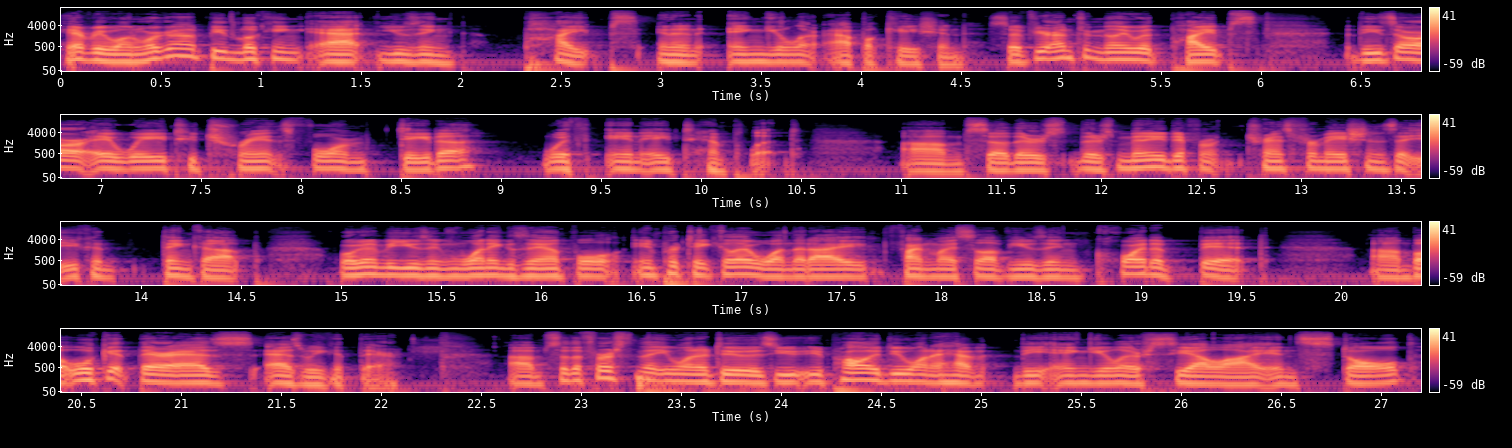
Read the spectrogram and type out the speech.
Hey everyone, we're going to be looking at using pipes in an Angular application. So if you're unfamiliar with pipes, these are a way to transform data within a template. Um, so there's there's many different transformations that you can think up. We're going to be using one example in particular, one that I find myself using quite a bit, um, but we'll get there as as we get there. Um, so the first thing that you want to do is you, you probably do want to have the Angular CLI installed.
